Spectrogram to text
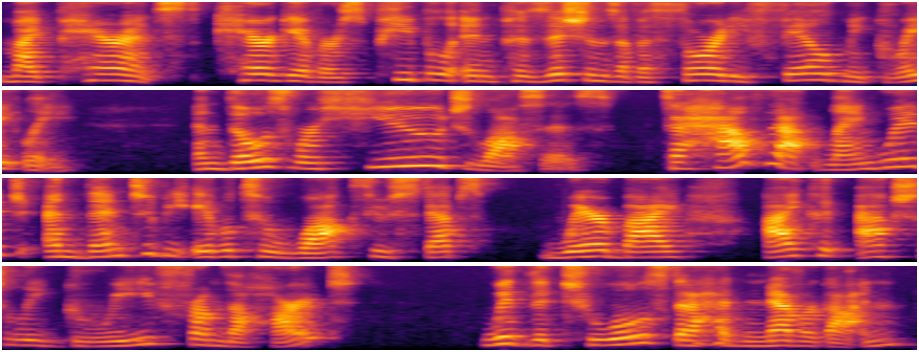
my parents, caregivers, people in positions of authority failed me greatly. And those were huge losses. To have that language and then to be able to walk through steps whereby I could actually grieve from the heart with the tools that I had never gotten.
